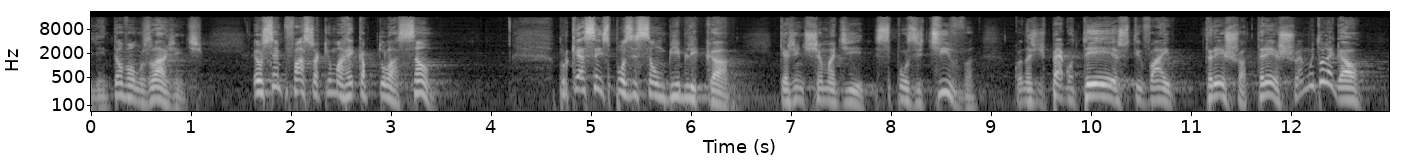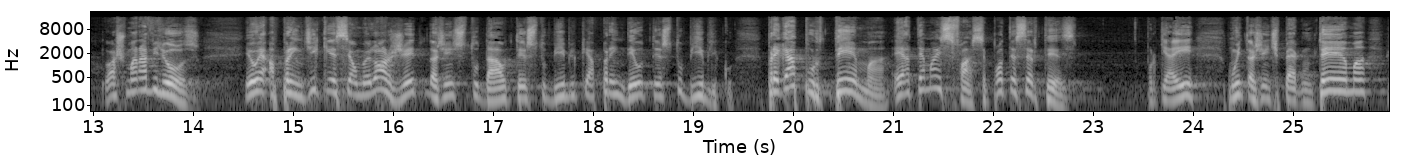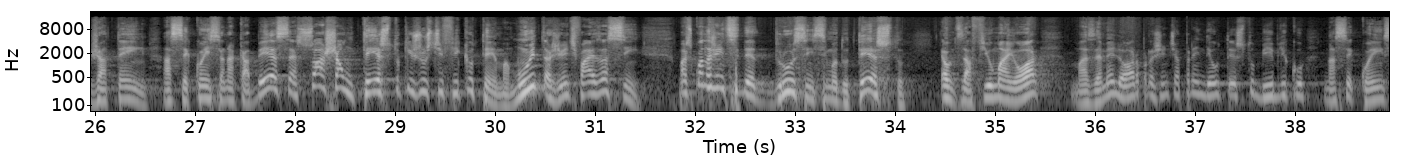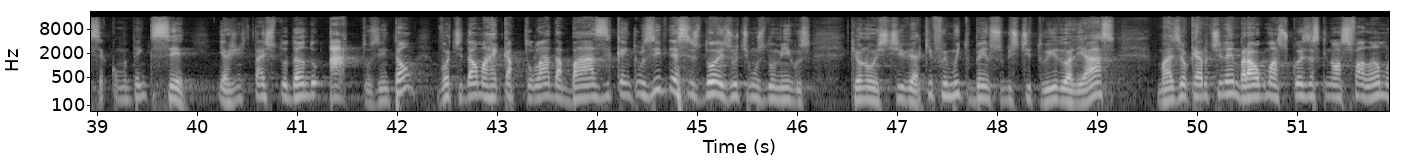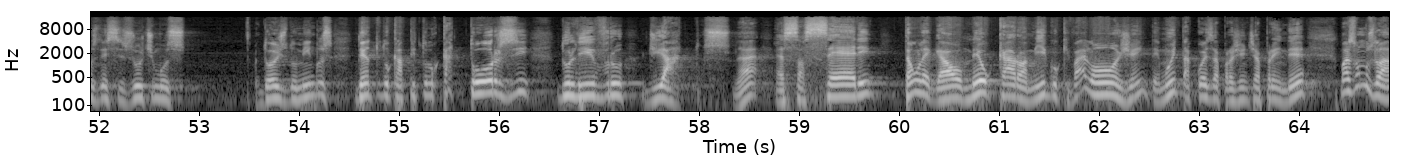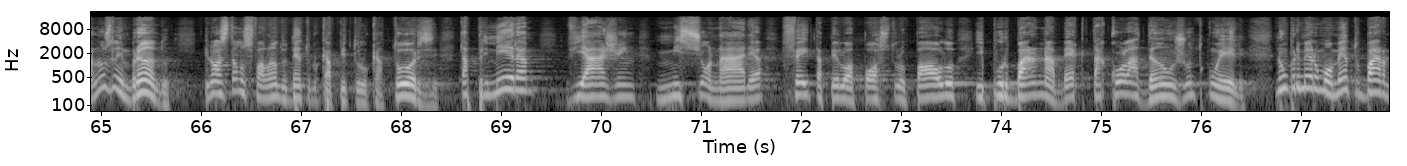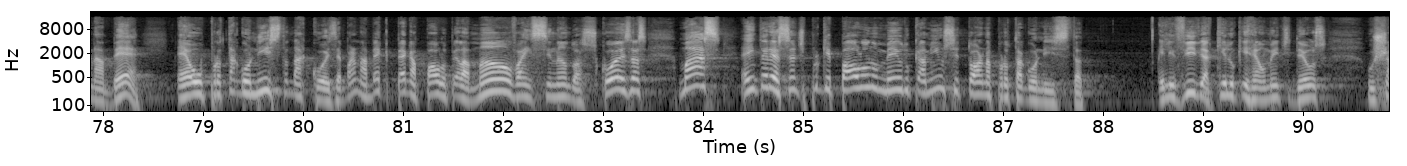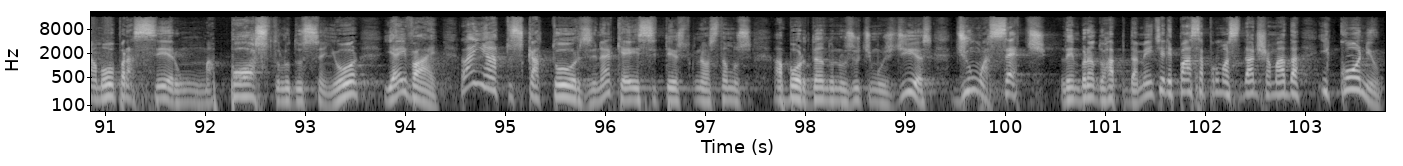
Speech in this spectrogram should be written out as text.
maravilha. Então vamos lá, gente. Eu sempre faço aqui uma recapitulação, porque essa exposição bíblica, que a gente chama de expositiva, quando a gente pega o texto e vai trecho a trecho, é muito legal. Eu acho maravilhoso. Eu aprendi que esse é o melhor jeito da gente estudar o texto bíblico e aprender o texto bíblico. Pregar por tema é até mais fácil, você pode ter certeza. Porque aí muita gente pega um tema, já tem a sequência na cabeça, é só achar um texto que justifique o tema. Muita gente faz assim. Mas quando a gente se debruça em cima do texto, é um desafio maior, mas é melhor para a gente aprender o texto bíblico na sequência, como tem que ser. E a gente está estudando Atos. Então, vou te dar uma recapitulada básica, inclusive desses dois últimos domingos que eu não estive aqui, fui muito bem substituído, aliás, mas eu quero te lembrar algumas coisas que nós falamos nesses últimos dois domingos, dentro do capítulo 14 do livro de Atos. Né? Essa série tão legal, meu caro amigo, que vai longe, hein? tem muita coisa para a gente aprender. Mas vamos lá, nos lembrando que nós estamos falando dentro do capítulo 14 da primeira viagem missionária feita pelo apóstolo Paulo e por Barnabé, que está coladão junto com ele. Num primeiro momento, Barnabé é o protagonista da coisa. É Barnabé que pega Paulo pela mão, vai ensinando as coisas, mas é interessante porque Paulo, no meio do caminho, se torna protagonista. Ele vive aquilo que realmente Deus o chamou para ser um apóstolo do Senhor, e aí vai. Lá em Atos 14, né, que é esse texto que nós estamos abordando nos últimos dias, de 1 a 7, lembrando rapidamente, ele passa por uma cidade chamada Icônio.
